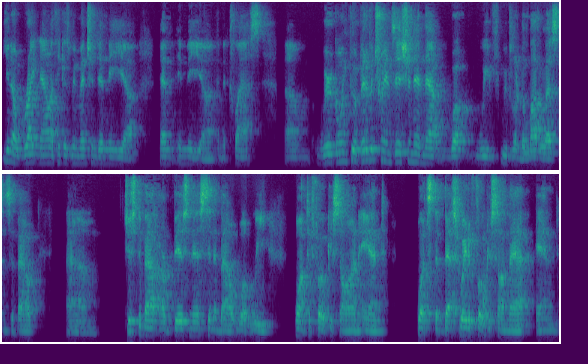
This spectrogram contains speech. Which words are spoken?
you know, right now, I think as we mentioned in the uh, in, in the uh, in the class, um, we're going through a bit of a transition in that what we've we've learned a lot of lessons about um, just about our business and about what we want to focus on and what's the best way to focus on that and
